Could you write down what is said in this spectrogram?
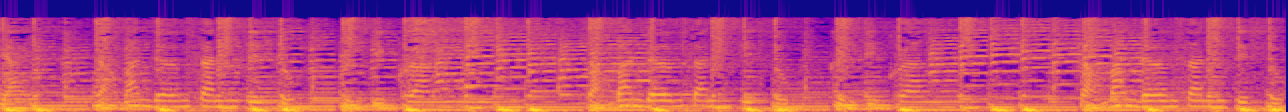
ใหญ่จากบ้านเดิมสันติ สันติสุขขึ้นอีกครั้งจากบ้านเดิมสันติสุข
